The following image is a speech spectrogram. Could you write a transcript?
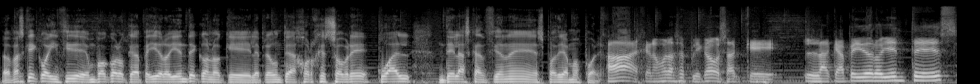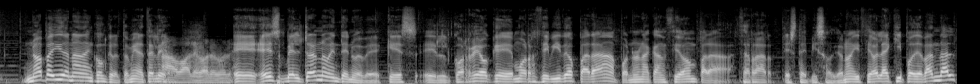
Lo que pasa es que coincide un poco lo que ha pedido el oyente con lo que le pregunté a Jorge sobre cuál de las canciones podríamos poner. Ah, es que no me lo has explicado, o sea que la que ha pedido el oyente es. No ha pedido nada en concreto, mira, te leo. Ah, vale, vale, vale. Eh, es Beltrán99, que es el correo que hemos recibido para poner una canción para cerrar este episodio, ¿no? Dice: Hola, equipo de Vandal,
